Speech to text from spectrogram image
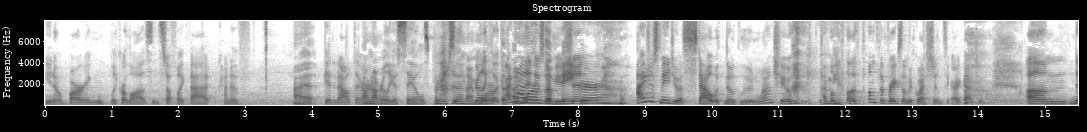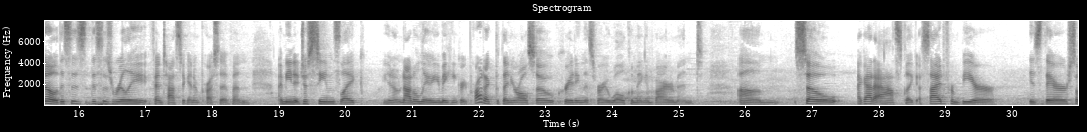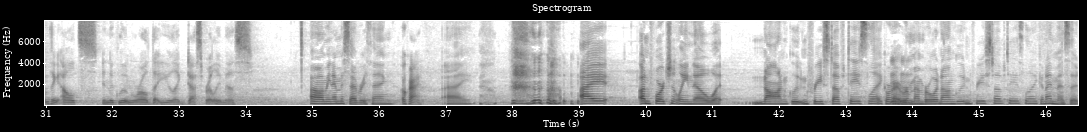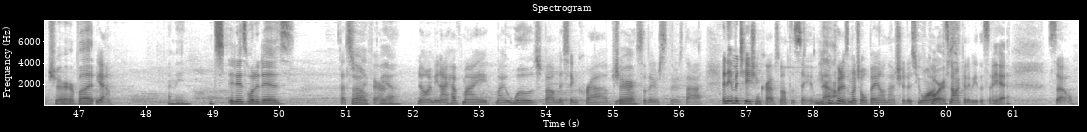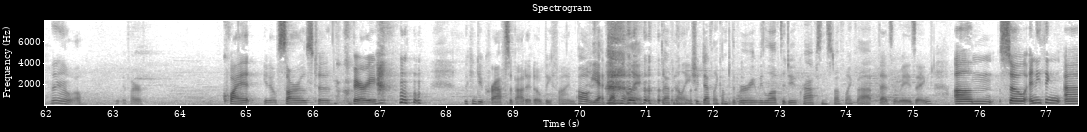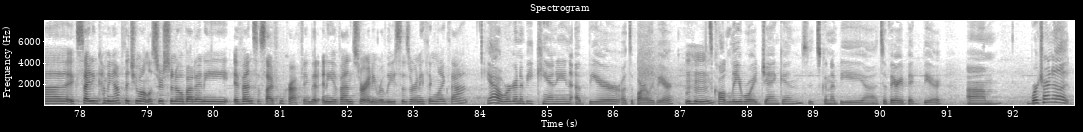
you know, barring liquor laws and stuff like that, kind of I, get it out there. I'm not really a salesperson. I'm like, more of the, I'm I'm more of the maker. I just made you a stout with no gluten. Why don't you I mean- pump, pump the brakes on the questions here? I got you. Um, no, this is this is really fantastic and impressive, and I mean, it just seems like you know, not only are you making great product, but then you're also creating this very welcoming environment. Um, so I got to ask, like, aside from beer, is there something else in the gluten world that you like desperately miss? oh, I mean, I miss everything. Okay. I I unfortunately know what non gluten free stuff tastes like, or I remember what non gluten free stuff tastes like, and I miss it, sure. But Yeah. I mean, it's it is what it is. That's So, totally fair. yeah. No, I mean I have my my woes about missing crab. You Sure. Know, so there's there's that. And imitation crab's not the same. You can put as much Old Bay on that shit as you want. course. It's not going to be the same. Yeah. So, eh, well, if our quiet, you know, sorrows to bury. we can do crafts about it. It'll be fine. Oh yeah, definitely, definitely. You should definitely come to the brewery. We love to do crafts and stuff like that. That's amazing. Um, so, anything uh, exciting coming up that you want listeners to know about? Any events aside from crafting, but any events or any releases or anything like that? Yeah, we're gonna be canning a beer. Oh, it's a barley beer. Mm-hmm. It's called Leroy Jenkins. It's gonna be. Uh, it's a very big beer. Um, we're trying to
